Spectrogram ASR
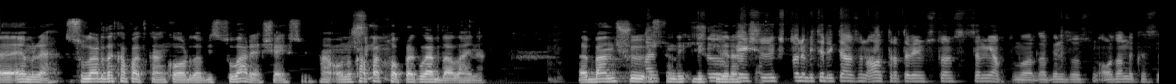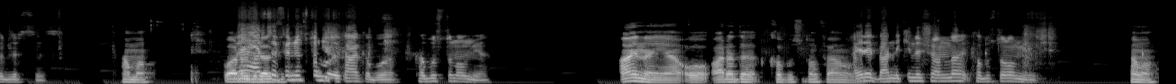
e, Emre. Suları da kapat kanka orada bir su var ya şey suyu. Ha onu Şunu kapat mu? toprakları da al aynen. E, Ben şu Kanka, üstündeki Şu bitkileri 500'lük stone'u bitirdikten sonra alt tarafta benim stone sistemi yaptım bu arada haberiniz olsun. Oradan da kasılabilirsiniz. Tamam. Bu arada Ve her biraz seferinde stone oluyor kanka bu. Kabuston olmuyor. aynen ya o arada kabuston falan oluyor. Hayır hayır, bendekinde şu anda kabuston olmuyor hiç. Tamam.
